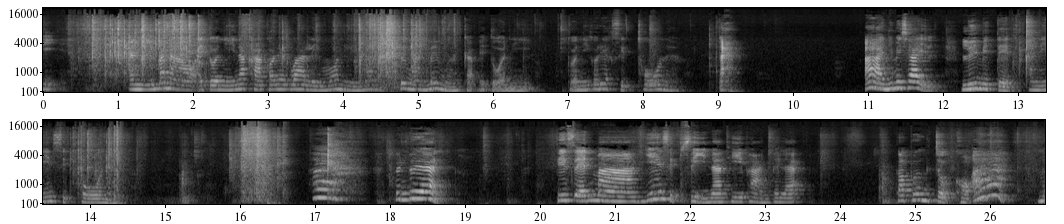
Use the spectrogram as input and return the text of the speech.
นี่ อันนี้มะนาวไอตัวนี้นะคะเขาเรียกว่าเลมอนเลมอนซึ่งมันไม่เหมือนกับไอตัวนี้ ตัวนี้ก็เรียกซิโทนี่ยอะอะอันนี้ไม่ใช่ลิมิเต็ดอันนี้ซิโทเนี่ยเพื่อนเพื่อนๆ พรีเซนต์มา 24 นาทีผ่านไปแล้ว ก็เพิ่งจบของอะแหม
